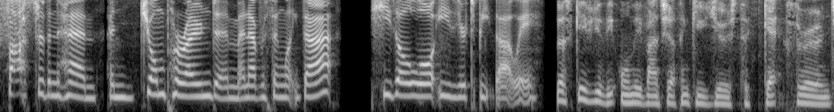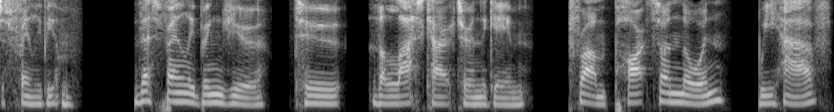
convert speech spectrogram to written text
faster than him and jump around him and everything like that, he's a lot easier to beat that way. This gave you the only advantage I think you used to get through and just finally beat him. This finally brings you to the last character in the game. From Parts Unknown, we have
